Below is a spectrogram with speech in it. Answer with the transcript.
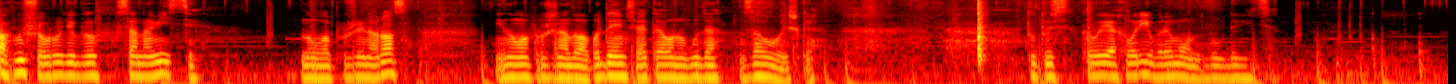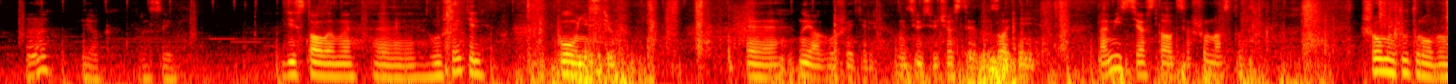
Так, ну що, вроді би все на місці. Нова пружина раз і нова пружина два. Подивимося, яке воно буде заввишки. Тут ось, коли я хворів, ремонт був, дивіться. А? Як красиво. Дістали ми е, глушитель повністю. Е, ну як глушитель? Оцю всю частину. Задній на місці остався. Що у нас тут? Що ми тут робимо?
